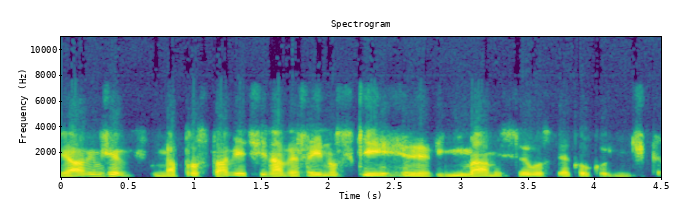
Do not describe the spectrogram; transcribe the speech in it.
Já vím, že naprostá většina veřejnosti vnímá myslivost jako koníčka.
